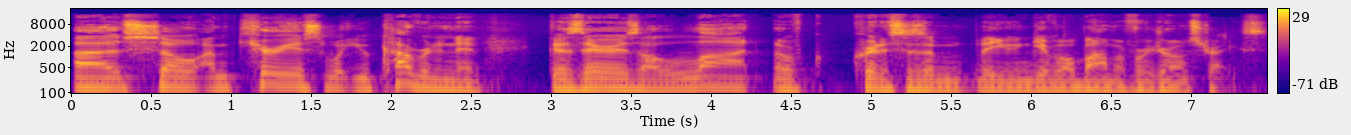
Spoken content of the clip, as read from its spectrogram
Uh, so I'm curious what you covered in it, because there is a lot of criticism that you can give Obama for drone strikes.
